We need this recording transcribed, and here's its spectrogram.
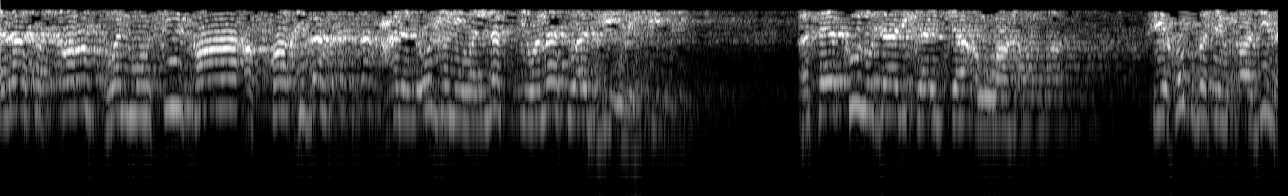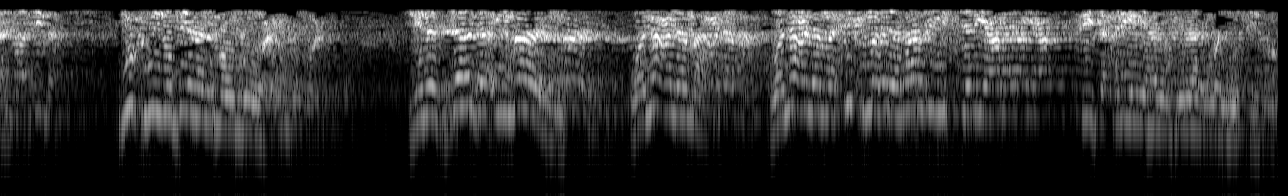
آلات الطرب والموسيقى الصاخبة على الأذن والنفس وما تؤدي إليه. فسيكون ذلك إن شاء الله في خطبة قادمة نكمل بها الموضوع. لنزداد إيمانا ونعلم ونعلم حكمة هذه الشريعة في تحريمها للغناء والموسيقى.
